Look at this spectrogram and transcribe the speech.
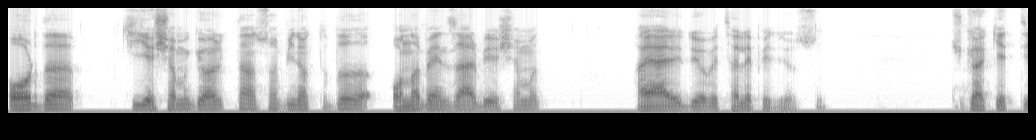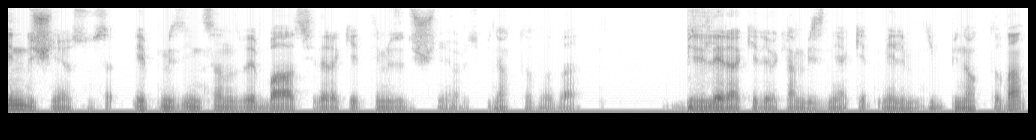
oradaki yaşamı gördükten sonra bir noktada da ona benzer bir yaşamı hayal ediyor ve talep ediyorsun. Çünkü hak ettiğini düşünüyorsun. Hepimiz insanız ve bazı şeyler hak ettiğimizi düşünüyoruz bir noktada da. Birileri hak ediyorken biz niye hak etmeyelim gibi bir noktadan.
